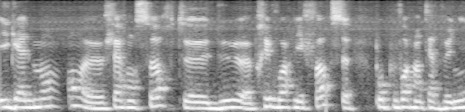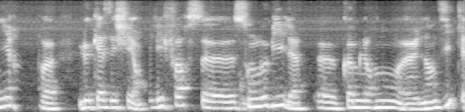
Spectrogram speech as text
également faire en sorte de prévoir les forces pour pouvoir intervenir le cas échéant. Les forces sont mobiles, comme leur nom l'indique.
